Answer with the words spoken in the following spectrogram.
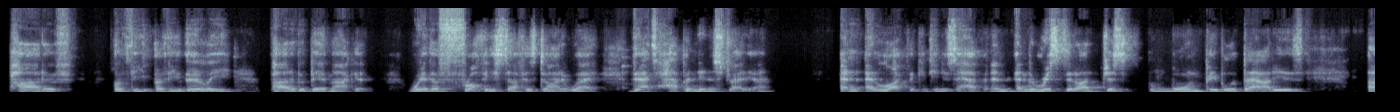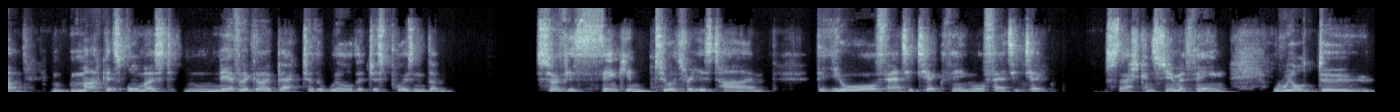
part of of the of the early part of a bear market where the frothy stuff has died away. That's happened in Australia and, and likely continues to happen. And, and the risk that I'd just warn people about is um, markets almost never go back to the well that just poisoned them. So if you think in two or three years' time that your fancy tech thing or fancy tech slash consumer thing will do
